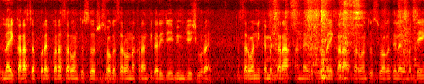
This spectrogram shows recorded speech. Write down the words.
लाईक करा सबस्क्राईब करा सर्वांचं सहर्ष स्वागत सर्वांना क्रांतिकारी जय भीम जय शिवराय. तर सर्वांनी कमेंट करा आणि लाईव्हला सुद्धा लाईक करा. सर्वांचं स्वागत आहे लाईव्हमध्ये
